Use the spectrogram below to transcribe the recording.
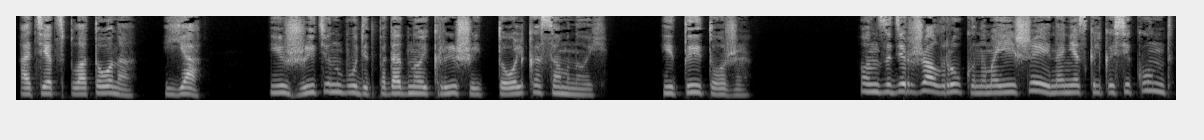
Отец Платона — я. И жить он будет под одной крышей только со мной. И ты тоже». Он задержал руку на моей шее на несколько секунд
